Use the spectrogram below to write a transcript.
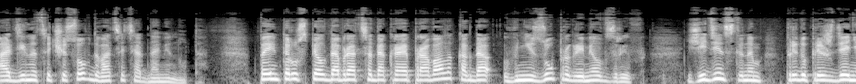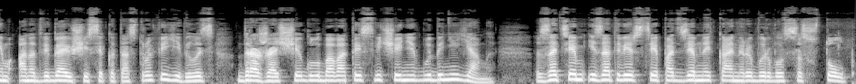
11 часов 21 минута. Пейнтер успел добраться до края провала, когда внизу прогремел взрыв. Единственным предупреждением о надвигающейся катастрофе явилось дрожащее голубоватое свечение в глубине ямы. Затем из отверстия подземной камеры вырвался столб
